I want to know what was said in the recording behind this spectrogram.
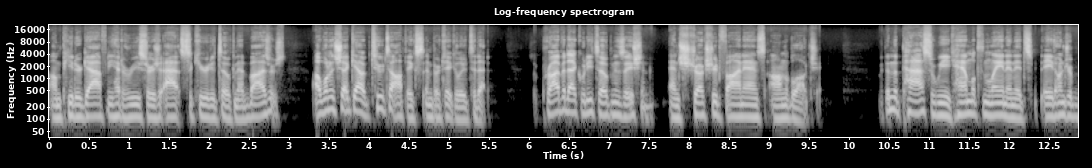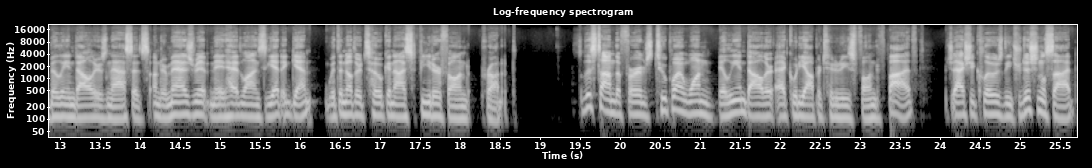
I'm Peter Gaffney, head of research at Security Token Advisors. I want to check out two topics in particular today so private equity tokenization and structured finance on the blockchain. Within the past week, Hamilton Lane and its $800 billion in assets under management made headlines yet again with another tokenized feeder fund product. So this time, the firm's $2.1 billion Equity Opportunities Fund 5, which actually closed the traditional side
